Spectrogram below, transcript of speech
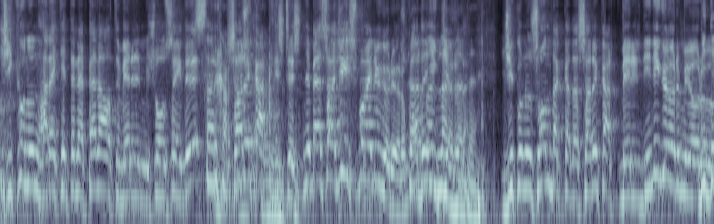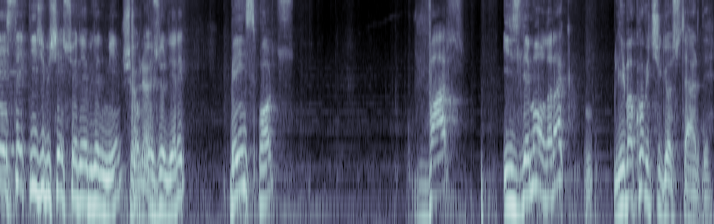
Ciku'nun hareketine penaltı verilmiş olsaydı Sarı kart sarı kart listesinde ben sadece İsmail'i görüyorum. O da ilk Çıkarmadılar yarıda. zaten. Ciku'nun son dakikada sarı kart verildiğini görmüyorum. Bir destekleyici bir şey söyleyebilir miyim? Çok Söyle. özür dileyerek. Bein Sports var izleme olarak Livakovic'i gösterdi.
